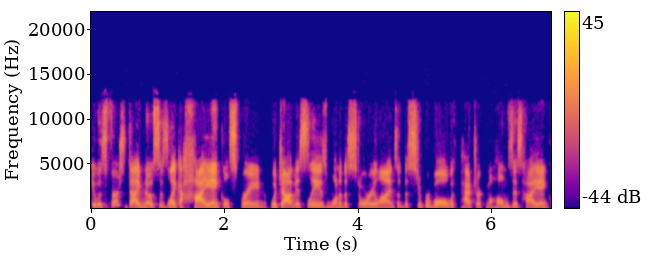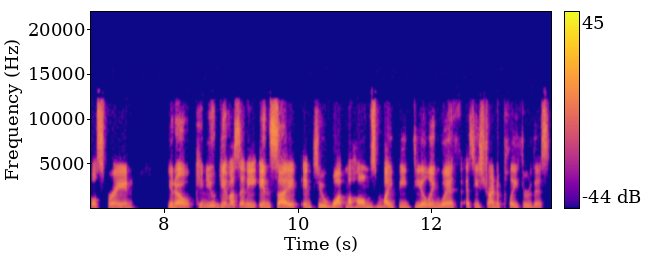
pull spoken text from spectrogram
It was first diagnosed as like a high ankle sprain, which obviously is one of the storylines of the Super Bowl with Patrick Mahomes' high ankle sprain. You know, can you give us any insight into what Mahomes might be dealing with as he's trying to play through this?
